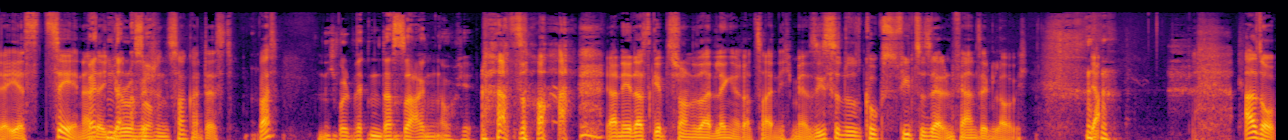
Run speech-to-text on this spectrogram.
der ESC, ne, der Wetten, da- ach so. Eurovision Song Contest. Was? Ich wollte wetten, das sagen. Okay. Also, ja, nee, das gibt's schon seit längerer Zeit nicht mehr. Siehst du, du guckst viel zu selten Fernsehen, glaube ich. Ja. Also,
